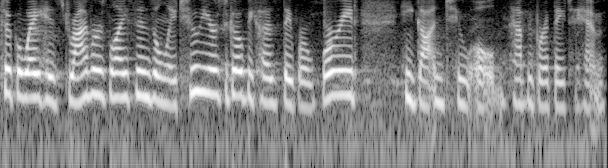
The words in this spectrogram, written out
took away his driver's license only two years ago because they were worried he'd gotten too old. Happy birthday to him.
